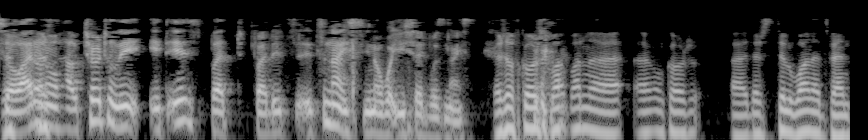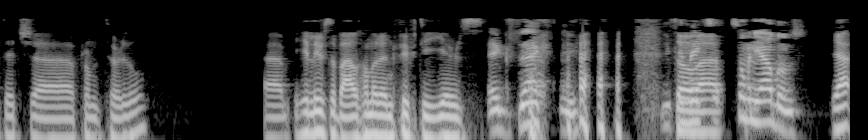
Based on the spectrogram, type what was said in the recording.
So I don't know how turtle it, is, but, but it's, it's nice. You know, what you said was nice. There's of course one, one uh, uh, encore, uh, there's still one advantage uh, from the turtle. Um, he lives about 150 years. Exactly. You can So, make uh, so, so many albums. Yeah,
